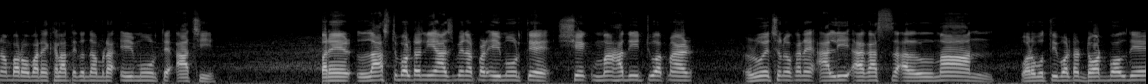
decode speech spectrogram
নম্বর ওভারে খেলাতে কিন্তু আমরা এই মুহূর্তে আছি। এবারে লাস্ট বলটা নিয়ে আসবেন আপনার এই মুহূর্তে শেখ মাহাদি টু আপনার রয়েছেন ওখানে আলী আগা সালমান। পরবর্তী বলটা ডট বল দিয়ে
